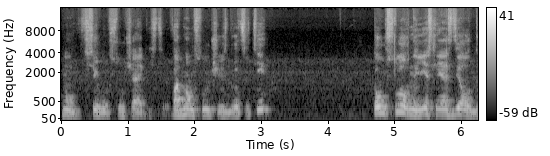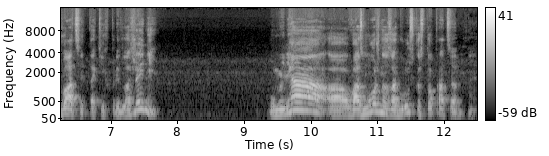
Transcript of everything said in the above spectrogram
ну, в силу случайности, в одном случае из 20, то условно, если я сделал 20 таких предложений, у меня, а, возможно, загрузка стопроцентная.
